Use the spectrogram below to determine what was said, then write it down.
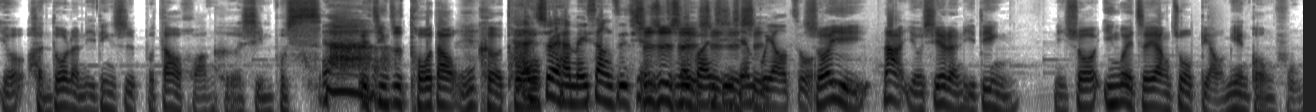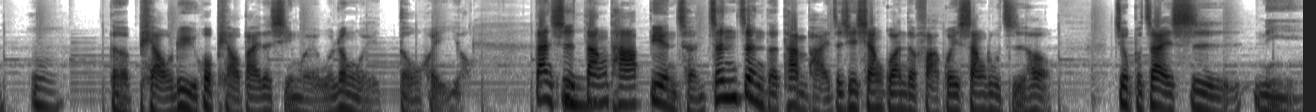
有很多人一定是不到黄河心不死，已经是拖到无可拖。碳税还没上之前，是是是是是是，先不要做。所以，那有些人一定，你说因为这样做表面功夫，嗯，的漂绿或漂白的行为，我认为都会有。但是，当它变成真正的碳排这些相关的法规上路之后，就不再是你。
